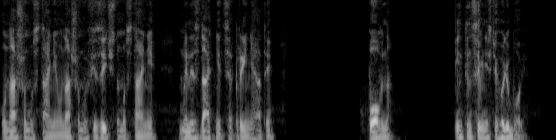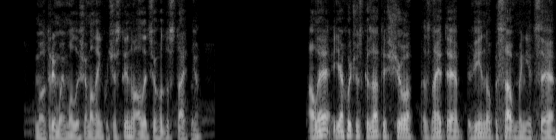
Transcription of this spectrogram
у нашому стані, у нашому фізичному стані, ми не здатні це прийняти. Повна інтенсивність його любові. Ми отримуємо лише маленьку частину, але цього достатньо. Але я хочу сказати, що, знаєте, він описав мені це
